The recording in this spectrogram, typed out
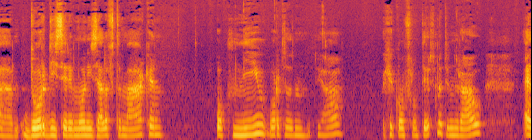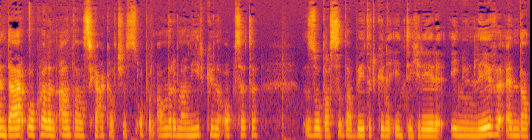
um, door die ceremonie zelf te maken opnieuw worden ja, geconfronteerd met hun rouw en daar ook wel een aantal schakeltjes op een andere manier kunnen opzetten, zodat ze dat beter kunnen integreren in hun leven en dat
